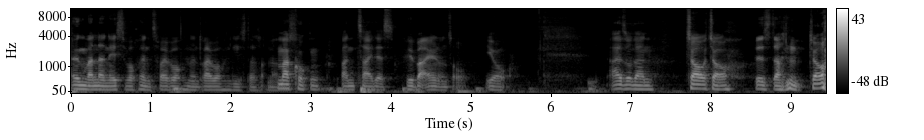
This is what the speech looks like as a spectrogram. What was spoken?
Irgendwann dann nächste Woche, in zwei Wochen, in drei Wochen, dies, das, anderes. Mal gucken, wann Zeit ist. Wir beeilen uns auch. Jo. Also dann, ciao, ciao. Bis dann. Ciao.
